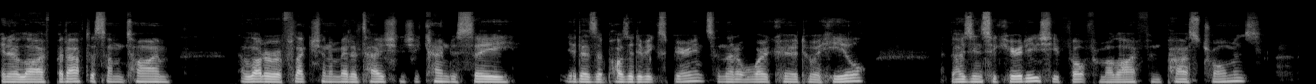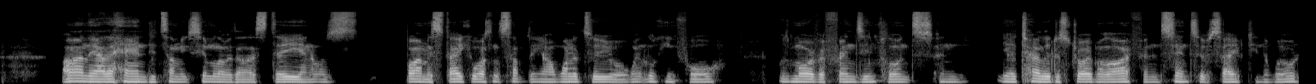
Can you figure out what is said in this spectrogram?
in her life. But after some time, a lot of reflection and meditation, she came to see it as a positive experience and that it woke her to a heal those insecurities she felt from her life and past traumas. I, on the other hand, did something similar with LSD, and it was by mistake. It wasn't something I wanted to or went looking for. It was more of a friend's influence, and yeah, totally destroyed my life and sense of safety in the world.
